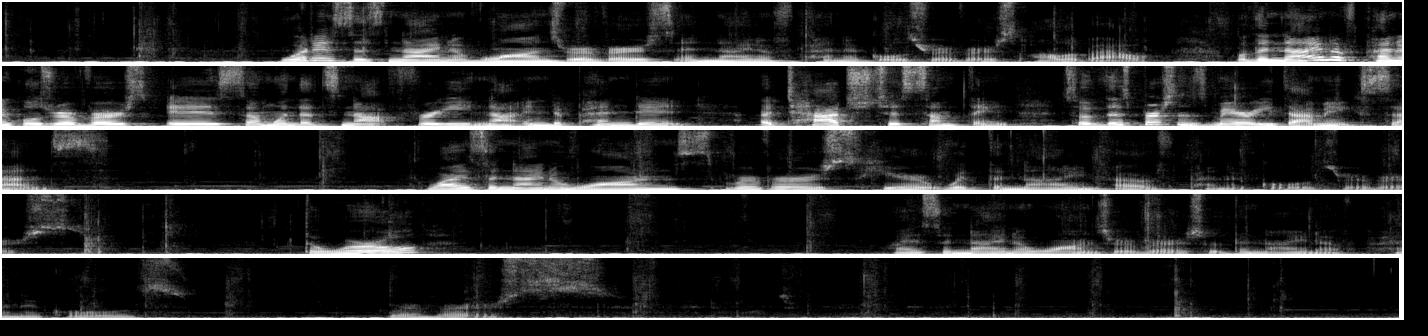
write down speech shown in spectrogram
What is this Nine of Wands reverse and Nine of Pentacles reverse all about? Well, the Nine of Pentacles reverse is someone that's not free, not independent, attached to something. So if this person's married, that makes sense. Why is the Nine of Wands reverse here with the Nine of Pentacles reverse? The World? Why is the Nine of Wands reverse with the Nine of Pentacles reverse?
